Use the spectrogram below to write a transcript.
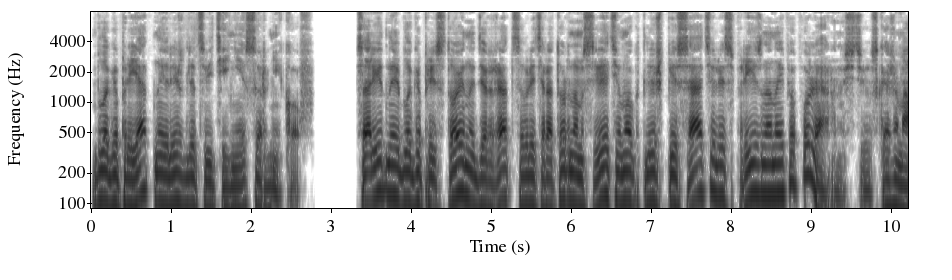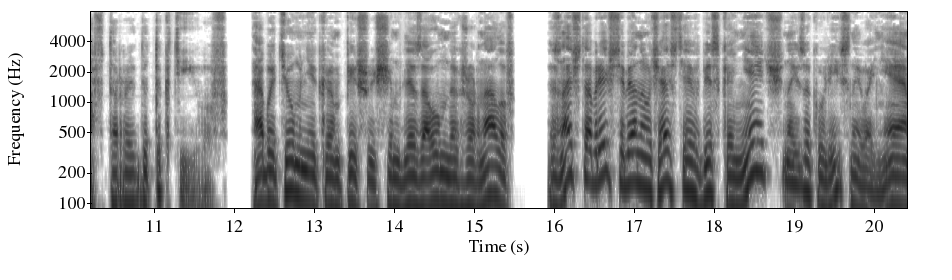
благоприятные лишь для цветения сорняков. Солидно и благопристойно держаться в литературном свете могут лишь писатели с признанной популярностью, скажем, авторы детективов. А быть умником, пишущим для заумных журналов, значит обречь себя на участие в бесконечной закулисной войне,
